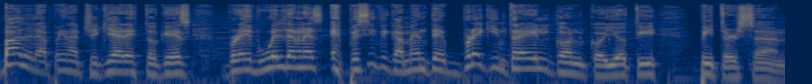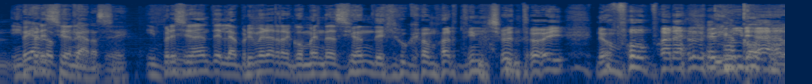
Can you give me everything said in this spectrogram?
Vale la pena chequear esto que es Brave Wilderness, específicamente Breaking Trail con Coyote Peterson. Impresionante. Impresionante. La primera recomendación de Luca Martín yo estoy. No puedo parar de mirar.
